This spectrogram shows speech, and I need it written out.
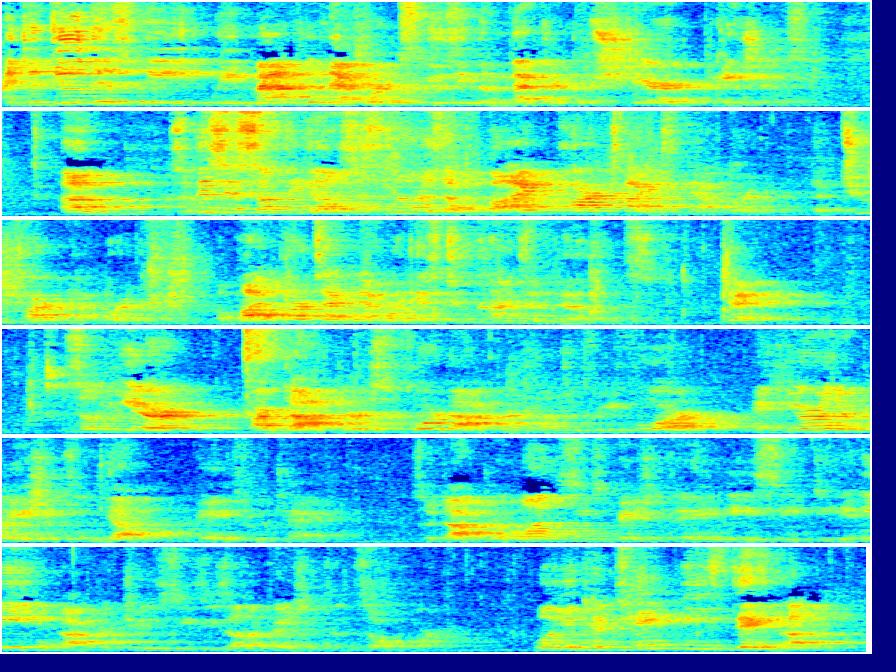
And to do this, we, we map the networks using the metric of shared patients. Um, so this is something else. This is known as a bipartite network, a two-part network. A bipartite network has two kinds of nodes. Okay? So here are doctors, four doctors, one, two, three, four, and here are their patients in yellow, A through K. So Doctor 1 sees patients A, B, C, D, and E, and Doctor 2 sees these other patients, and so forth. Well, you can take these data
